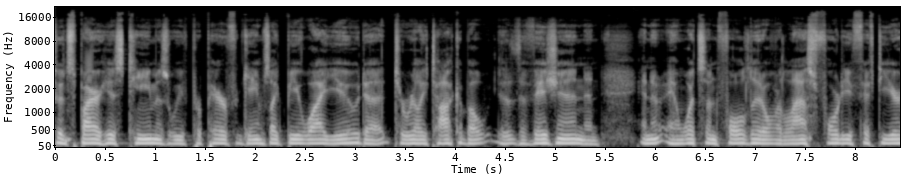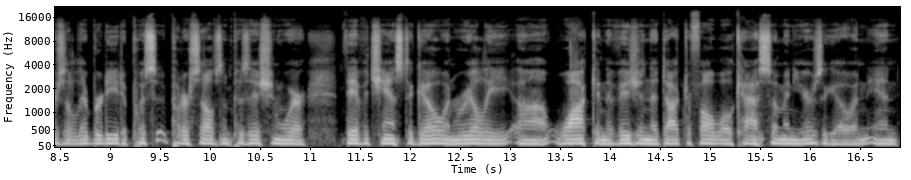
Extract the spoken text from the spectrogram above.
to inspire his team as we've prepared for games like BYU to, to really talk about the, vision and, and and what's unfolded over the last 40 to 50 years at Liberty to put, put ourselves in position where they have a chance to go and really uh, walk in the vision that Dr. Falwell cast so many years ago. And, and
